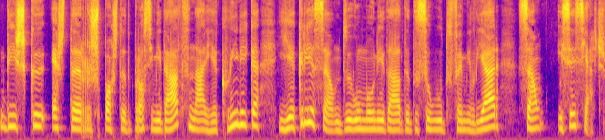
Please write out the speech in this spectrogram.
diz que esta resposta de proximidade na área clínica e a criação de uma unidade de saúde familiar são essenciais.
